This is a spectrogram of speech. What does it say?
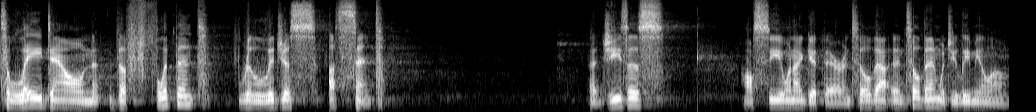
To lay down the flippant religious assent. That Jesus, I'll see you when I get there. Until, that, until then, would you leave me alone?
